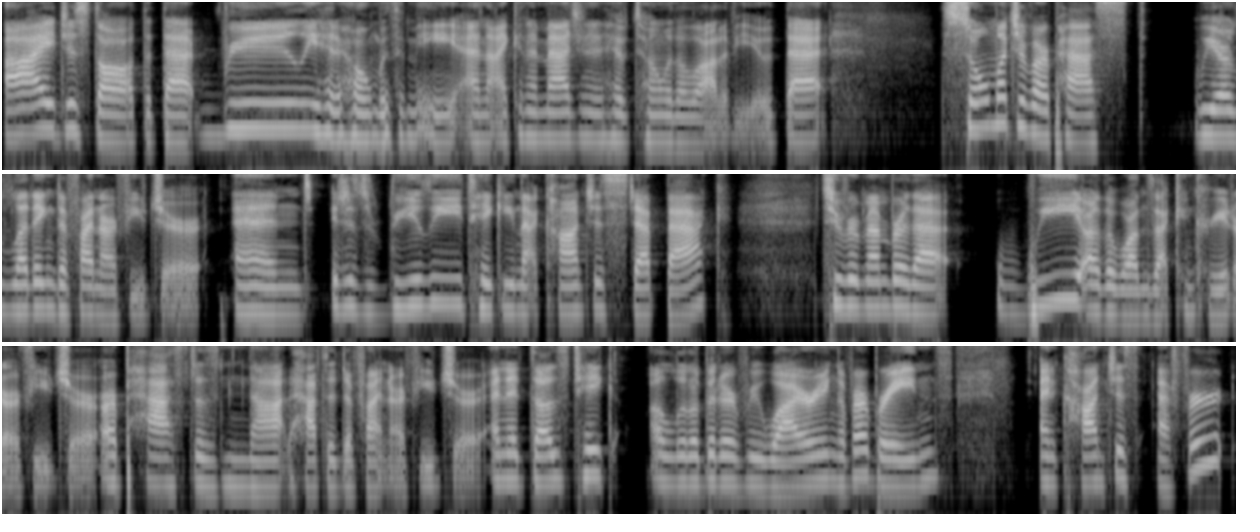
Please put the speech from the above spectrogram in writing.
I just thought that that really hit home with me. And I can imagine it hit home with a lot of you that so much of our past we are letting define our future. And it is really taking that conscious step back to remember that we are the ones that can create our future. Our past does not have to define our future. And it does take a little bit of rewiring of our brains and conscious effort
